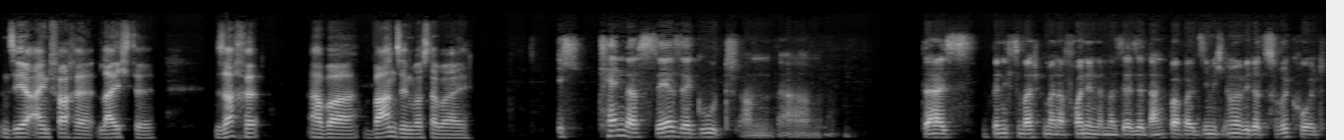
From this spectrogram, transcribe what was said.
eine sehr einfache, leichte Sache. Aber Wahnsinn, was dabei. Ich kenne das sehr, sehr gut. Und, ähm, da ist, bin ich zum Beispiel meiner Freundin immer sehr, sehr dankbar, weil sie mich immer wieder zurückholt.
